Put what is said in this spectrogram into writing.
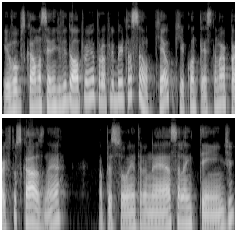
eu vou buscar uma cena individual para minha própria libertação, que é o que acontece na maior parte dos casos, né? A pessoa entra nessa, ela entende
